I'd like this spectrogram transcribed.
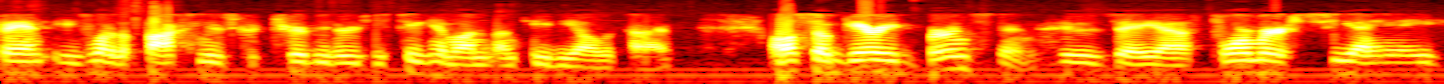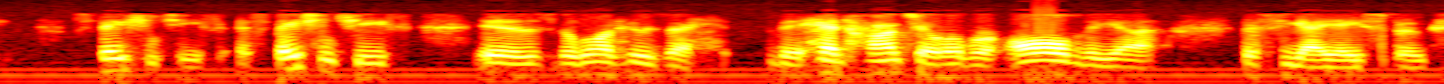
fan. He's one of the Fox News contributors. You see him on on TV all the time. Also, Gary Berntsen, who's a uh, former CIA station chief. A station chief is the one who's a, the head honcho over all the uh, the CIA spooks.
